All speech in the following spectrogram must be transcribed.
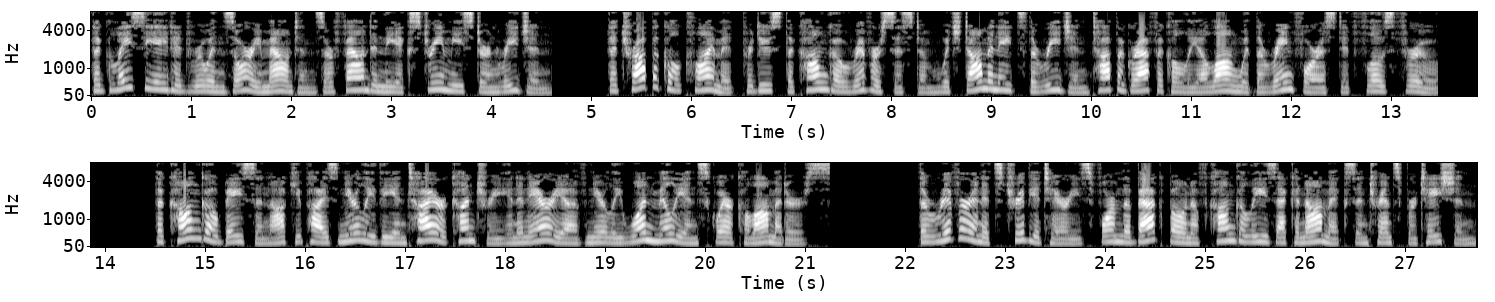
The glaciated Ruwenzori Mountains are found in the extreme eastern region, the tropical climate produced the Congo River system which dominates the region topographically along with the rainforest it flows through. The Congo Basin occupies nearly the entire country in an area of nearly 1 million square kilometers. The river and its tributaries form the backbone of Congolese economics and transportation.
